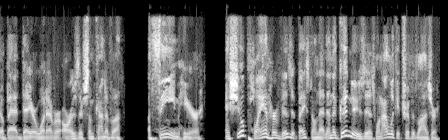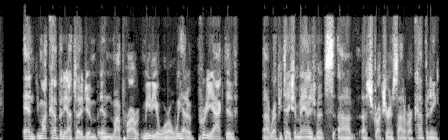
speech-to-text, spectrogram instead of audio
a bad day or whatever, or is there some kind of a, a theme here? And she'll plan her visit based on that. And the good news is when I look at TripAdvisor and my company, I told you in my prior media world, we had a pretty active uh, reputation management uh, structure inside of our company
